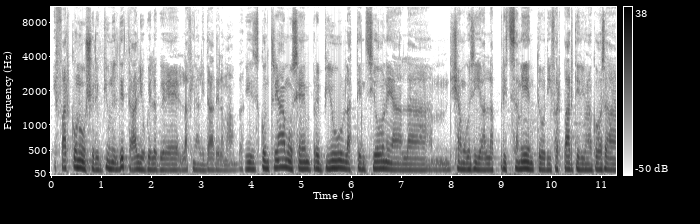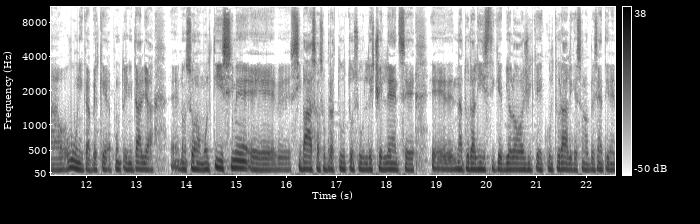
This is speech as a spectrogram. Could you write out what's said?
e far conoscere più nel dettaglio quello che è la finalità della MAB. Riscontriamo sempre più l'attenzione diciamo all'apprezzamento di far parte di una cosa unica perché appunto in Italia eh, non sono moltissime e eh, si basa soprattutto sulle eccellenze eh, naturalistiche, biologiche e culturali che sono presenti nei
